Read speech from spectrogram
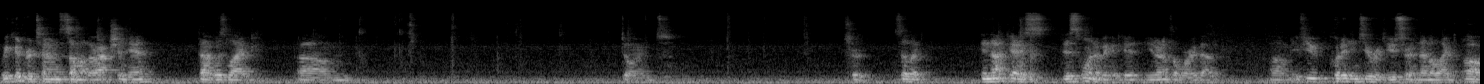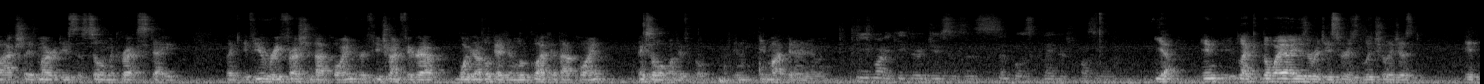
we could return some other action here that was like um, don't true. So like in that case, this one won't ever get hit. You don't have to worry about it. Um, if you put it into your reducer and then are like, oh, actually, is my reducer still in the correct state? Like if you refresh at that point, or if you try and figure out what your application looked like at that point, it makes it a lot more difficult, in, in my opinion anyway. You want to keep the reducers as simple as clean as possible. Yeah, in like the way I use a reducer is literally just it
